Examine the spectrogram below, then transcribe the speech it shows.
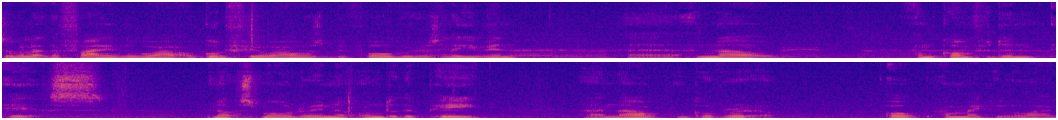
So we let the fire go out a good few hours before we was leaving uh, and now I'm confident it's not smouldering under the peat and now I can cover it up and make it look like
